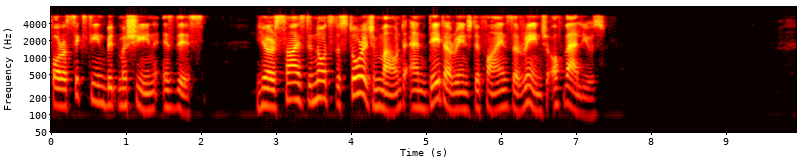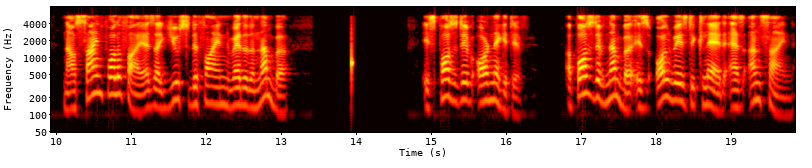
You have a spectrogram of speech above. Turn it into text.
for a 16-bit machine is this. Here size denotes the storage amount and data range defines the range of values. Now sign qualifiers are used to define whether the number is positive or negative. A positive number is always declared as unsigned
